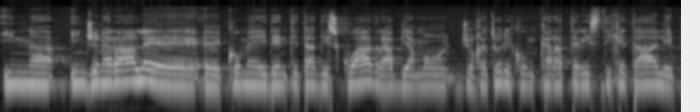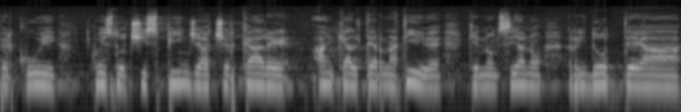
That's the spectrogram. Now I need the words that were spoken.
in, in, generale eh, come identità di squadra abbiamo giocatori con caratteristiche tali per cui questo ci spinge a cercare anche alternative che non siano ridotte a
